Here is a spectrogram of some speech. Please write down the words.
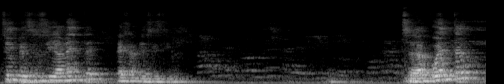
simple y sencillamente dejan de existir. ¿Se da cuenta?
